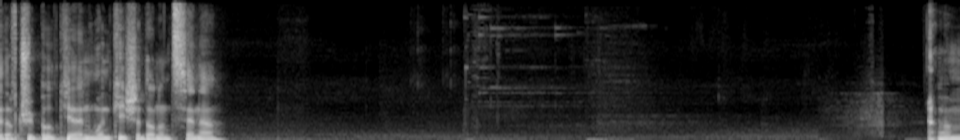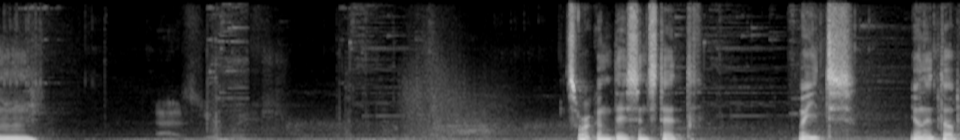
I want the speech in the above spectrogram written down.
instead of triple kill and 1k shutdown on Senna. Um, let's work on this instead. Wait, you're on the top.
